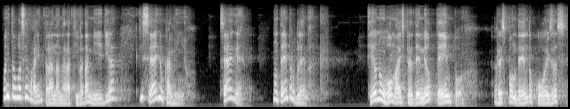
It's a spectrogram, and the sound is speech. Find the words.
ou então você vai entrar na narrativa da mídia e segue o caminho. Segue, não tem problema. Eu não vou mais perder meu tempo respondendo coisas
